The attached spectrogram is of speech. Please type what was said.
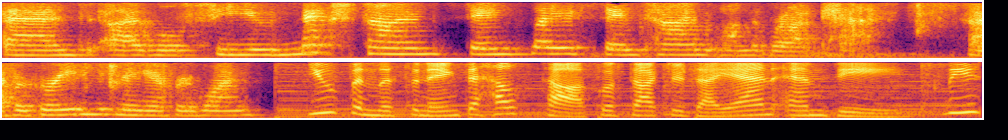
And I will see you next time, same place, same time on the broadcast. Have a great evening, everyone. You've been listening to Health Talk with Dr. Diane MD. Please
